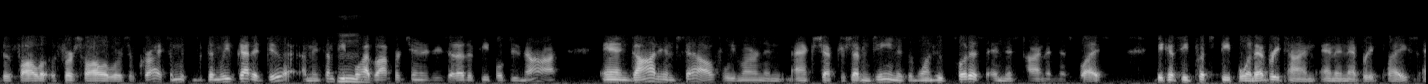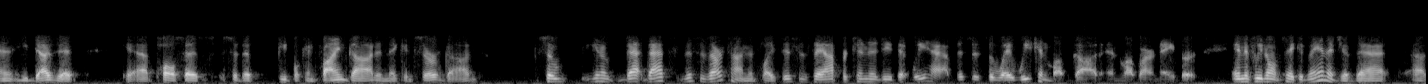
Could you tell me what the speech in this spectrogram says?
the follow first followers of Christ, and we, then we've got to do it. I mean, some people have opportunities that other people do not. And God Himself, we learn in Acts chapter 17, is the one who put us in this time in this place because he puts people in every time and in every place, and he does it. Uh, Paul says so that people can find God and they can serve God. So you know that that's this is our time and place. This is the opportunity that we have. This is the way we can love God and love our neighbor. And if we don't take advantage of that, uh,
